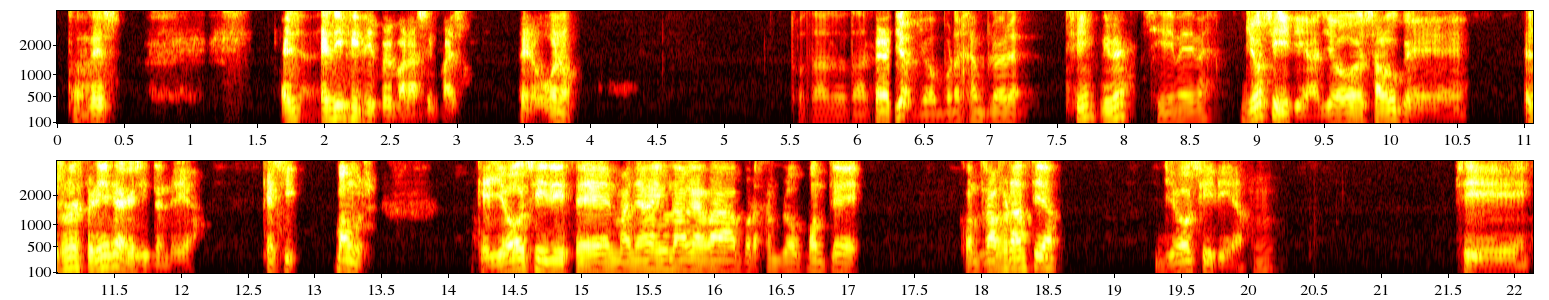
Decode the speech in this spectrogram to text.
Entonces, es, es difícil prepararse para eso. Pero bueno, Total, total. Pero yo- yo, por ejemplo, era- sí, dime. sí, dime, dime. Yo sí iría. Yo es algo que es una experiencia que sí tendría. Que sí, vamos. Que yo si dicen mañana hay una guerra, por ejemplo, ponte contra Francia, yo sí iría. Sí,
